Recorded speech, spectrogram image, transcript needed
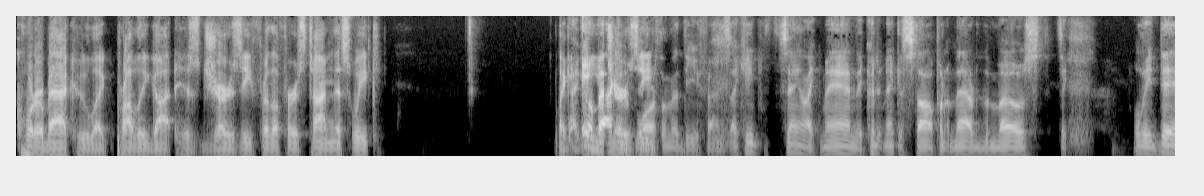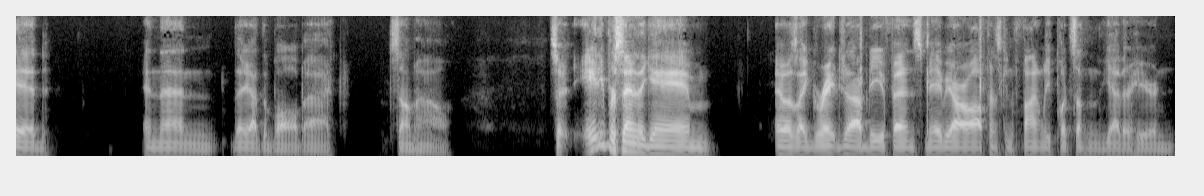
quarterback who like probably got his jersey for the first time this week like I go back jersey and forth on the defense. I keep saying like, man, they couldn't make a stop when it mattered the most. It's like, well, they did, and then they got the ball back somehow. So eighty percent of the game, it was like great job defense. Maybe our offense can finally put something together here and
